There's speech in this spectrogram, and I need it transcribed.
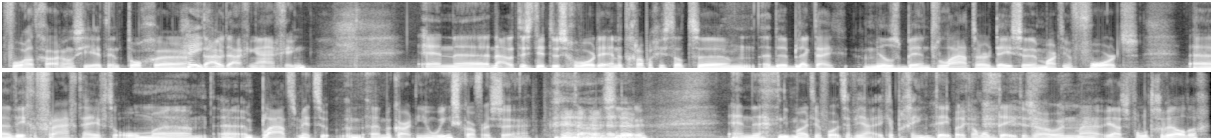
voor had gearrangeerd. En toch Hey. de uitdaging aanging. En eh, nou, dat is dit dus geworden. En het grappige is dat ehm, de Black Dyke Mills Band later deze Martin Ford eh, weer gevraagd heeft om eh, een plaats met eh, McCartney en Wings covers te arrangeren. En die Martin Ford zei van ja, ik heb geen idee wat ik allemaal deed en zo. En, maar ja, ze vond het geweldig.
